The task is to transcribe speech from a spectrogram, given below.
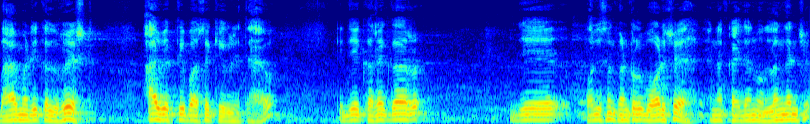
બાયોમેડિકલ વેસ્ટ આ વ્યક્તિ પાસે કેવી રીતે આવ્યો. કે જે ખરેખર જે પોલ્યુશન કંટ્રોલ બોર્ડ છે, એના કાયદાનું ઉલ્લંઘન છે.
